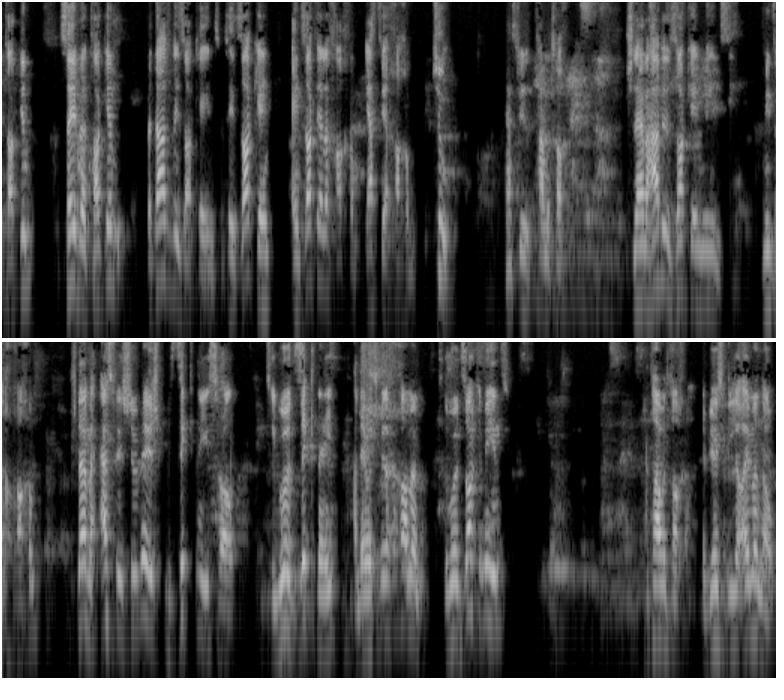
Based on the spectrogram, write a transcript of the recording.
takim, save a takim, but that's the zakin. So say zakin and zakin. You have to be a chacham too. It has to be a talmud chacham. Shnei how does zakin means means a chacham? Shnei esri shemish zikni Yisrael. So the word zikni, and they were to be the chachamim. The word zakin means talmud chacham. If you say no,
